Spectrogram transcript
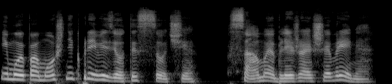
и мой помощник привезет из Сочи. В самое ближайшее время».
